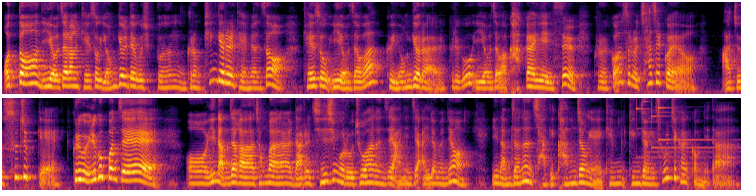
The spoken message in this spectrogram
어떤 이 여자랑 계속 연결되고 싶은 그런 핑계를 대면서 계속 이 여자와 그 연결할 그리고 이 여자와 가까이에 있을 그런 건수를 찾을 거예요. 아주 수줍게. 그리고 일곱 번째, 어, 이 남자가 정말 나를 진심으로 좋아하는지 아닌지 알려면요. 이 남자는 자기 감정에 갬- 굉장히 솔직할 겁니다.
